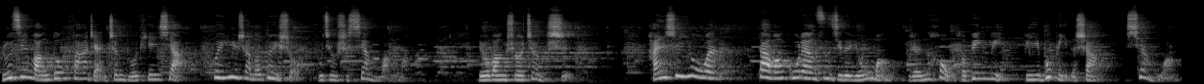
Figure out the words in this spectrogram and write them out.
如今往东发展，争夺天下，会遇上的对手不就是项王吗？”刘邦说：“正是。”韩信又问：“大王估量自己的勇猛、仁厚和兵力，比不比得上项王？”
